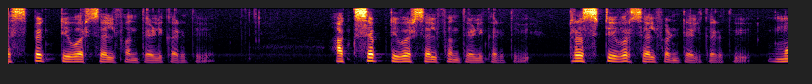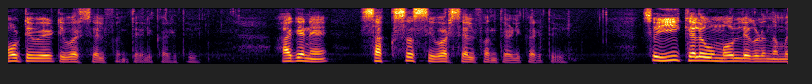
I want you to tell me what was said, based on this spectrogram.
ರೆಸ್ಪೆಕ್ಟ್ ಯುವರ್ ಸೆಲ್ಫ್ ಅಂತೇಳಿ ಕರಿತೀವಿ. ಅಕ್ಸೆಪ್ಟ್ ಯುವರ್ ಸೆಲ್ಫ್ ಅಂತೇಳಿ ಕರಿತೀವಿ. ಟ್ರಸ್ಟ್ ಯುವರ್ ಸೆಲ್ಫ್ ಅಂತೇಳಿ ಕರಿತೀವಿ. ಮೋಟಿವೇಟ್ ಯುವರ್ ಸೆಲ್ಫ್ ಅಂತೇಳಿ ಕರಿತೀವಿ. ಹಾಗೆಯೇ ಸಕ್ಸಸ್ ಯುವರ್ ಸೆಲ್ಫ್ ಅಂತೇಳಿ ಕರಿತೀವಿ. ಸೊ ಈ ಕೆಲವು ಮೌಲ್ಯಗಳು ನಮ್ಮ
